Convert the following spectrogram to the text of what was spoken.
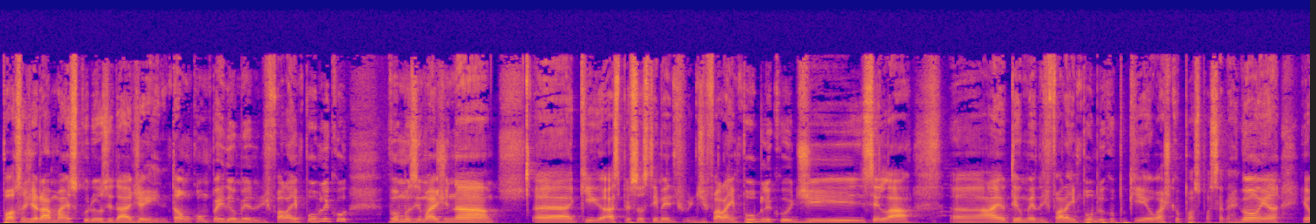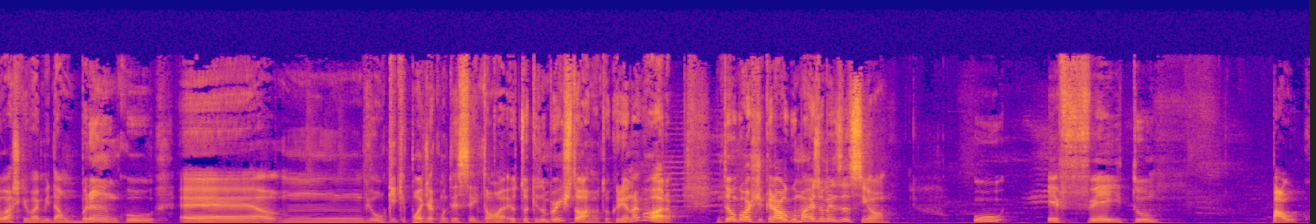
possa gerar mais curiosidade ainda. Então, como perder o medo de falar em público? Vamos imaginar uh, que as pessoas têm medo de, falar em público, de, sei lá, uh, ah, eu tenho medo de falar em público porque eu acho que eu posso passar vergonha, eu acho que vai me dar um branco, é, hum, o que, que pode acontecer? Então, ó, eu tô aqui no brainstorm, eu tô criando agora. Então, eu gosto de criar algo mais ou menos assim, ó. O efeito palco.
